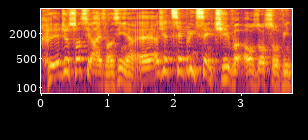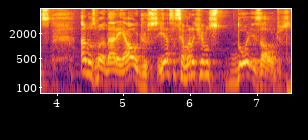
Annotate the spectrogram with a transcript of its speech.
Redes sociais, Lanzinha. É, a gente sempre incentiva aos nossos ouvintes a nos mandarem áudios e essa semana tivemos dois áudios.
